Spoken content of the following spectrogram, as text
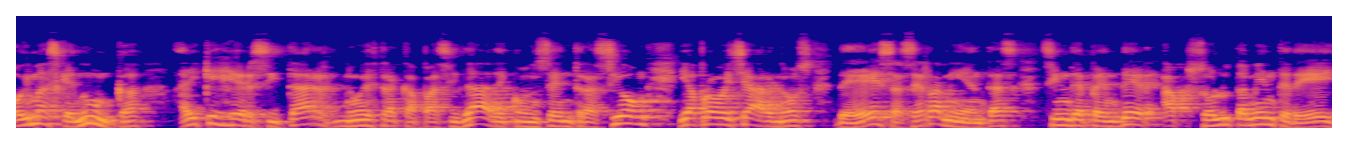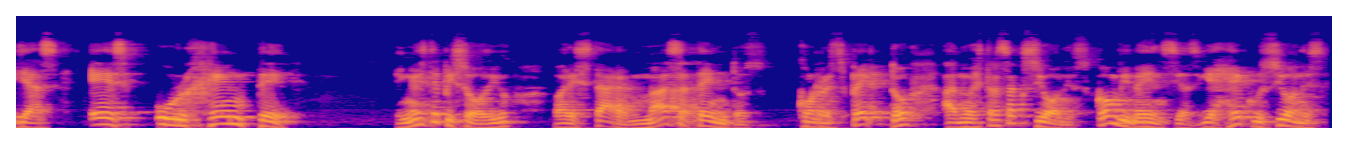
Hoy más que nunca hay que ejercitar nuestra capacidad de concentración y aprovecharnos de esas herramientas sin depender absolutamente de ellas. Es urgente. En este episodio, para estar más atentos con respecto a nuestras acciones, convivencias y ejecuciones,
